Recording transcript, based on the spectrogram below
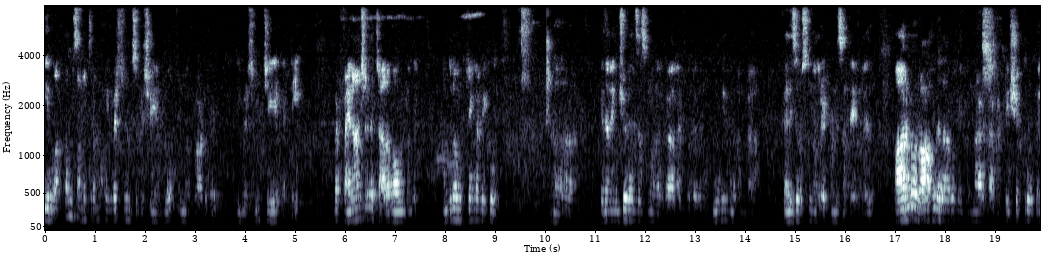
ఈ మొత్తం సంవత్సరము ఇన్వెస్ట్మెంట్స్ విషయంలో ఉన్న పాటుపడి ఇన్వెస్ట్మెంట్ చేయకండి. బట్ ఫైనాన్షియల్గా చాలా బాగుంటుంది. అందులో ముఖ్యంగా మీకు ఏదైనా ఇన్సూరెన్సెస్ మూలంగా లేకపోతే ఏదైనా భూమి మూలంగా కలిసి వస్తుంది అందులో ఎటువంటి సందేహం లేదు. ఆరులో రాహు ఎలాగో మీకు ఉన్నాడు కాబట్టి శత్రువుపై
